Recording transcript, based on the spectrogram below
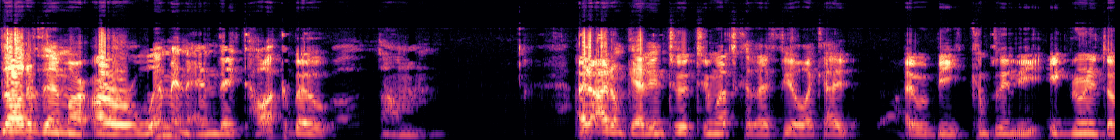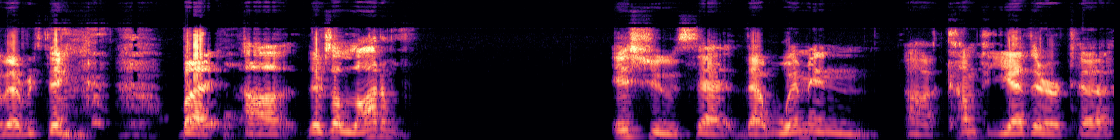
a lot of them are, are women, and they talk about. Um, I, I don't get into it too much because I feel like I I would be completely ignorant of everything. but uh, there's a lot of issues that that women uh, come together to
